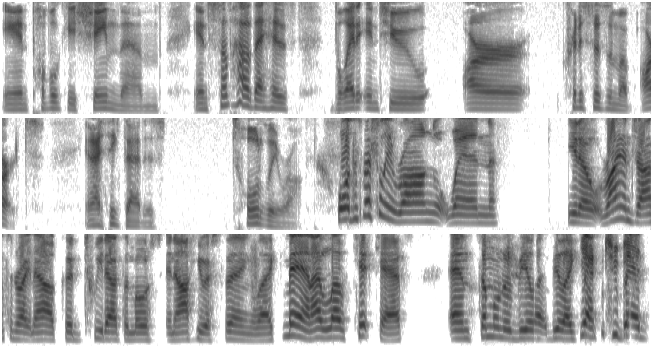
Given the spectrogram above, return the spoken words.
and publicly shame them. And somehow that has bled into our criticism of art. And I think that is totally wrong. Well, it's especially wrong when, you know, Rian Johnson right now could tweet out the most innocuous thing, like, "Man, I love Kit Kats," and someone would be like, "Be like, yeah, too bad,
